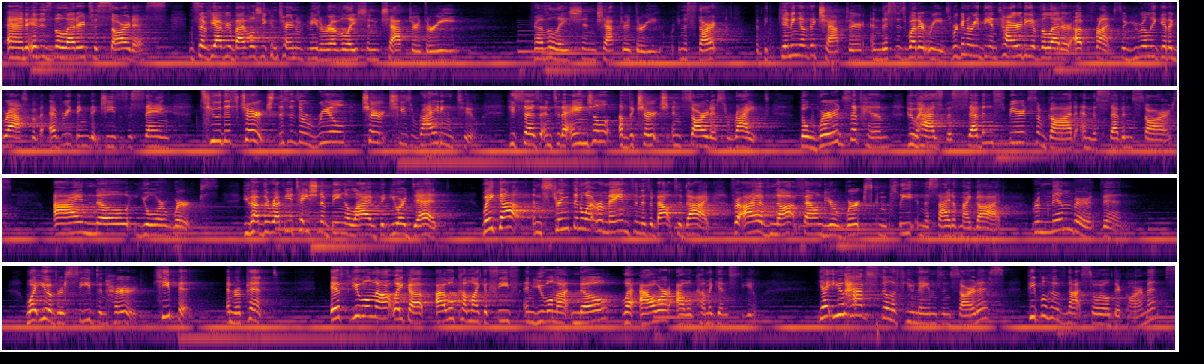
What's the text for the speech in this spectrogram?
and it is the letter to Sardis. And so, if you have your Bibles, you can turn with me to Revelation chapter 3. Revelation chapter 3. We're going to start the beginning of the chapter, and this is what it reads. We're going to read the entirety of the letter up front so you really get a grasp of everything that Jesus is saying to this church. This is a real church he's writing to. He says, And to the angel of the church in Sardis, write the words of him who has the seven spirits of God and the seven stars. I know your works. You have the reputation of being alive, but you are dead. Wake up and strengthen what remains and is about to die, for I have not found your works complete in the sight of my God. Remember then what you have received and heard, keep it and repent. If you will not wake up, I will come like a thief, and you will not know what hour I will come against you. Yet you have still a few names in Sardis, people who have not soiled their garments,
